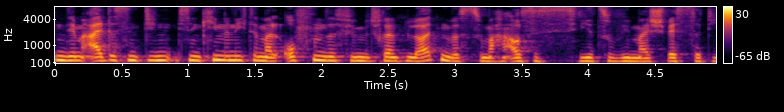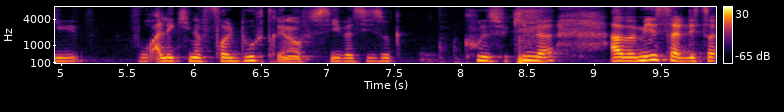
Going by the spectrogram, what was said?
in dem Alter sind die sind Kinder nicht einmal offen dafür, mit fremden Leuten was zu machen. Außer sie sind jetzt so wie meine Schwester, die, wo alle Kinder voll durchdrehen auf sie, weil sie so cool ist für Kinder. Aber bei mir ist halt nicht so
